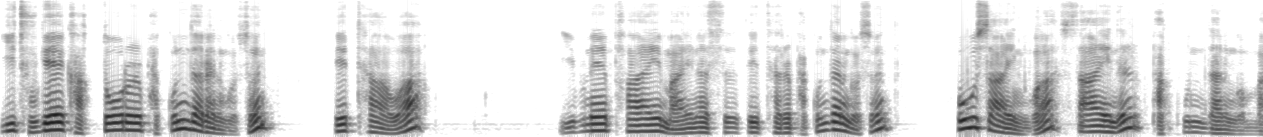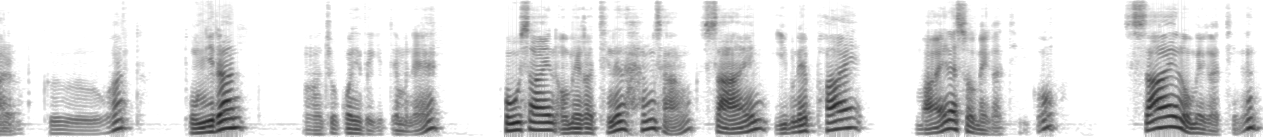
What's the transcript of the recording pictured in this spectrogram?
이 두 개의 각도를 바꾼다라는 것은 세타와 2분의 파이 마이너스 세타를 바꾼다는 것은 코사인과 사인을 바꾼다는 것 말 그와 동일한 어, 조건이 되기 때문에 코사인 오메가 t는 항상 사인 2분의 파이 마이너스 오메가 t이고 사인 오메가 t는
